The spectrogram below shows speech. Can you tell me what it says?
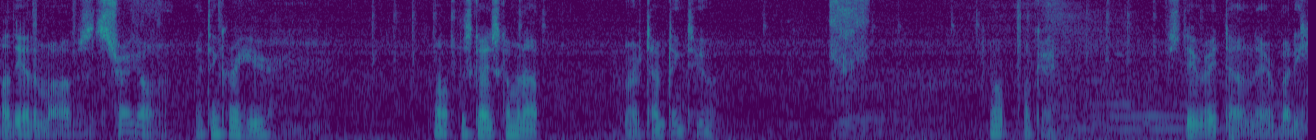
all the other mobs. Let's try going. I think right here. Oh, this guy's coming up. Or attempting to. Oh, okay. Stay right down there, buddy.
